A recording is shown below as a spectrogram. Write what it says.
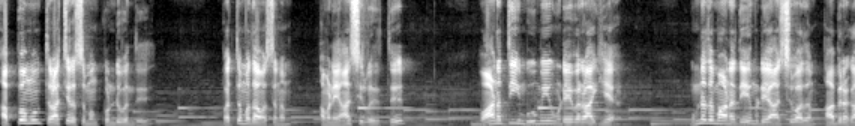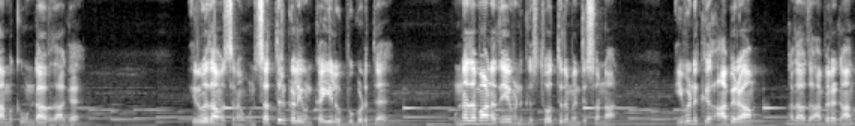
அப்பமும் திராட்சரசமும் கொண்டு வந்து பத்தொன்பதாம் வசனம் அவனை ஆசீர்வதித்து வானத்தையும் பூமியும் உடையவராகிய உன்னதமான தேவனுடைய ஆசீர்வாதம் ஆபிரகாமுக்கு உண்டாவதாக. இருபதாம் வசனம் உன் சத்துருக்களை உன் கையில் ஒப்பு கொடுத்த உன்னதமான தேவனுக்கு ஸ்தோத்திரம் என்று சொன்னான். இவனுக்கு ஆபிரகாம் அதாவது ஆபிரகாம்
